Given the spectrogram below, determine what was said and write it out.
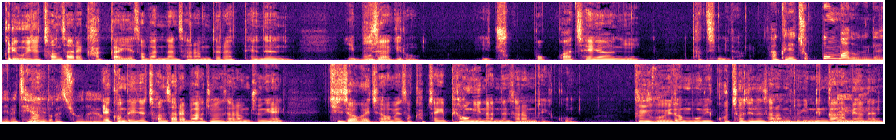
그리고 이제 천사를 가까이에서 만난 사람들한테는 이 무작위로 이 축복과 재앙이 닥칩니다. 아 그냥 축복만 오는 게 아니라 재앙도 같이 오나요? 예컨대 이제 천사를 마주한 사람 중에 기적을 체험해서 갑자기 병이 낫는 사람도 있고 불구이던 몸이 고쳐지는 사람도 어, 있는가. 하면은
